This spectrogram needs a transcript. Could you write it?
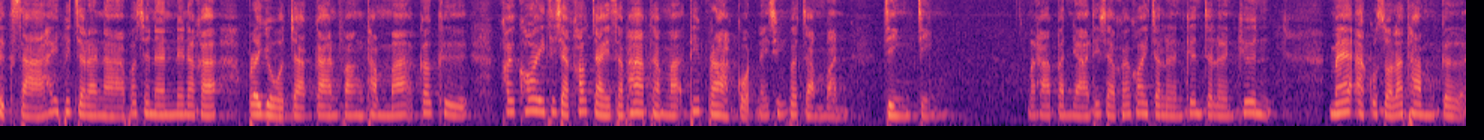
ศึกษาให้พิจารณา เพราะฉะนั้นเนี่ยนะคะประโยชน์จากการฟังธรรมะก็คือ ค่อยๆที่จะเข้าใจสภาพธรรมะที่ปรากฏในชีวิตประจำวันจริง ๆ นะคะปัญญาที่จะค่อยๆ เจริญขึ้นเจริญขึ้น แม้อกุศลธรรมเกิด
